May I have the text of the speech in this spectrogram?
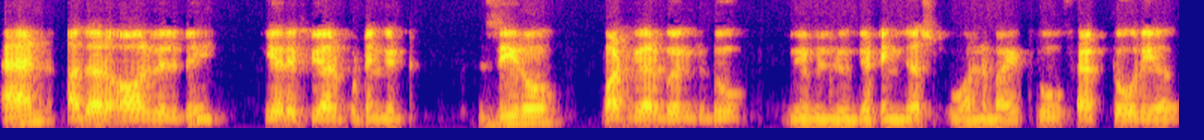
and other all will be here if you are putting it 0. What we are going to do, we will be getting just 1 by 2 factorial.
